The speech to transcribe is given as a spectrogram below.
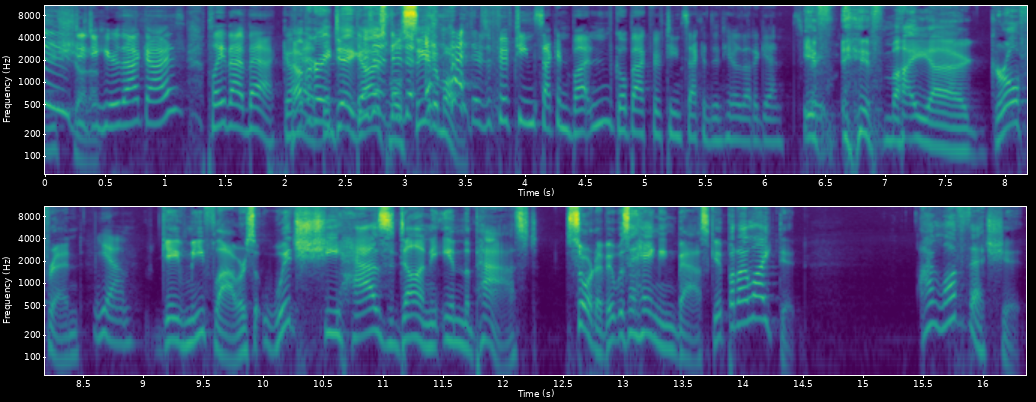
You Did you hear that, guys? Play that back. Go Have a great day, guys. We'll there's see you tomorrow. there's a 15 second button. Go back 15 seconds and hear that again. It's great. If if my uh, girlfriend Yeah. gave me flowers, which she has done in the past, sort of, it was a hanging basket, but I liked it. I love that shit.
